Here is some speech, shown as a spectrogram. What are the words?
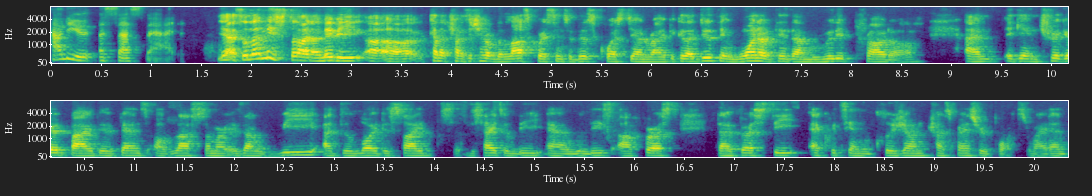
How do you assess that? Yeah, so let me start and maybe uh, kind of transition from the last question to this question, right? Because I do think one of the things I'm really proud of, and again, triggered by the events of last summer, is that we at Deloitte decide, decided to lead, uh, release our first diversity, equity, and inclusion transparency reports, right? And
